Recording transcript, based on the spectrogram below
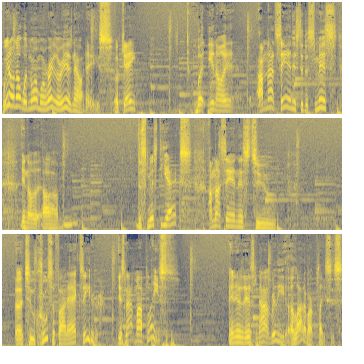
we don't know what normal and regular is nowadays. Okay, but you know eh, I'm not saying this to dismiss you know um, dismiss the acts. I'm not saying this to uh, to crucify the acts either. It's not my place and it's not really a lot of our places.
